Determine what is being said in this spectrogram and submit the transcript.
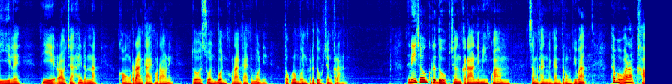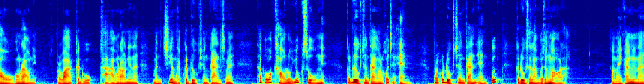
ดีเลย ที่เราจะให้น้ำหนักของร่างกายของเราเนี่ยตัวส่วนบนของร่างกายทั้งหมดเนี่ยตกลงบนกระดูกเชิงกราน ทีนี้เจ้ากระดูกเชิงกรานเนี่ยมีความสำคัญเหมือนกันตรงที่ว่า ถ้าบอกว่าเข่าของเราเนี่ยเพราะว่ากระดูกขาของเราเนี่ยนะมันเชื่อมกับกระดูกเชิงกรานใช่ไหมถ้าบอกว่าเข่าเรายกสูงเนี่ยกระดูกเชิงกรานของเราก็จะแอน พราะกระดูกเชิงกรานแอนปุ๊บกระดูกสันหลังก็จะงอละเอาใหม่อีกครั้งหนึ่งนะ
